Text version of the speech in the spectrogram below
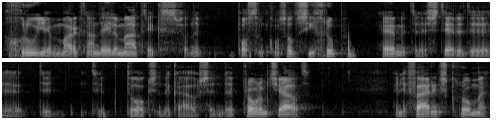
groeien marktaandelenmatrix van de Boston Consultancy Groep, hè, met de sterren, de, de, de dogs en de cows en de problem child, een ervaringskromme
